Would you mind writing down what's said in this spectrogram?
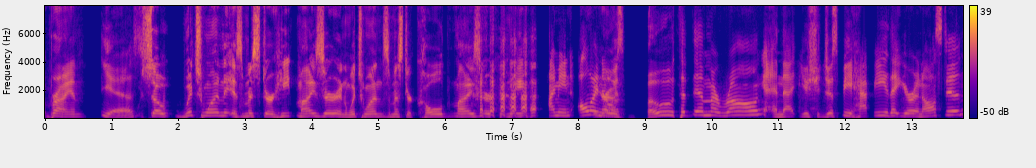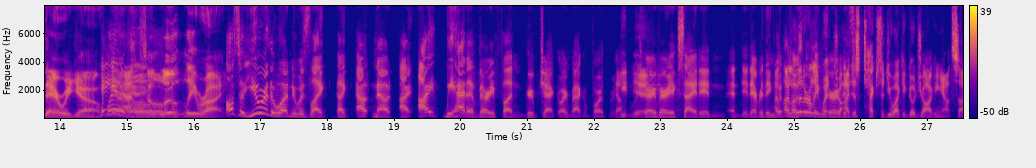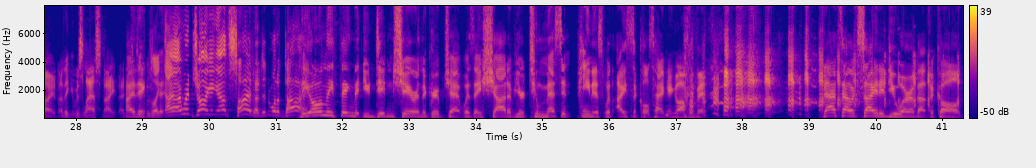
Brian, Yes. so which one is Mr. Heat Miser and which one's Mr. Cold Miser? Can we? I mean, all I know out- is both of them are wrong and that you should just be happy that you're in Austin. There we go. Hey, Wait a minute. Absolutely right. Also, you were the one who was like, like out and out. I, I, we had a very fun group chat going back and forth. Where Yeah. Heaton was Yeah, very, yeah, very excited and, and did everything. I, But I post literally went. Jo- of I just texted you I could go jogging outside. I think it was last night. I, just, I think was like I, I went jogging outside. I didn't want to die. The only thing that you didn't share in the group chat was a shot of your tumescent penis with icicles hanging off of it. That's how excited you were about the cold.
